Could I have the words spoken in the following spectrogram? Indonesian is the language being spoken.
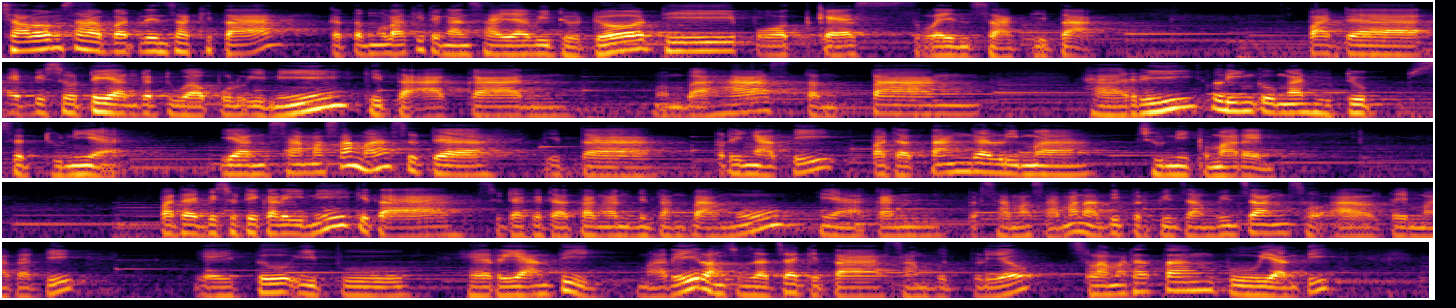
Shalom sahabat lensa kita, ketemu lagi dengan saya Widodo di podcast Lensa Kita. Pada episode yang ke-20 ini kita akan membahas tentang Hari Lingkungan Hidup Sedunia yang sama-sama sudah kita peringati pada tanggal 5 Juni kemarin. Pada episode kali ini kita sudah kedatangan bintang tamu yang akan bersama-sama nanti berbincang-bincang soal tema tadi yaitu Ibu Herianti. Mari langsung saja kita sambut beliau. Selamat datang Bu Yanti.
